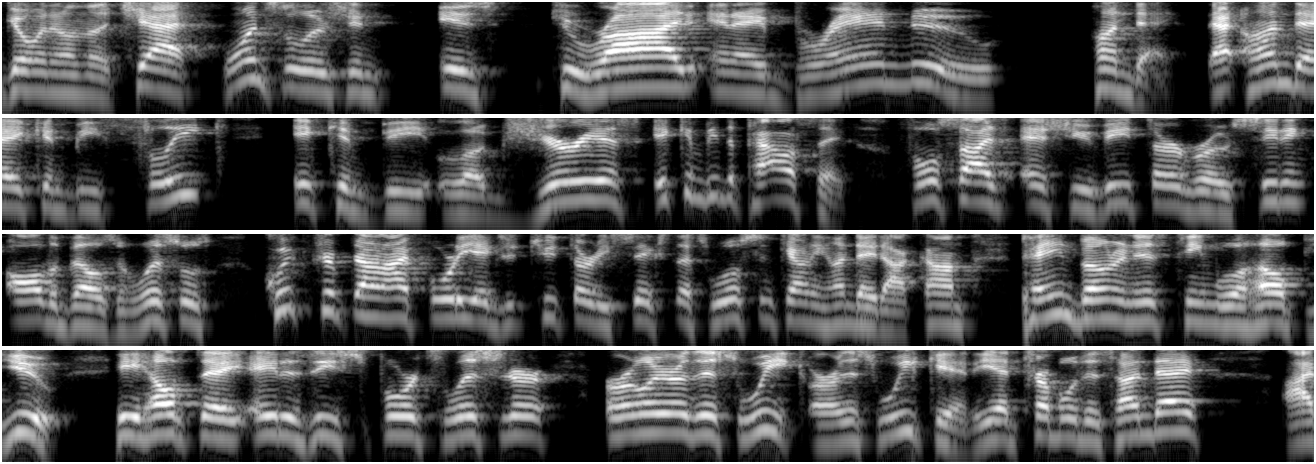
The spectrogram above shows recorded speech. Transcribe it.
going in on the chat, one solution is to ride in a brand new Hyundai. That Hyundai can be sleek, it can be luxurious, it can be the Palisade, full size SUV, third row seating, all the bells and whistles. Quick trip down I 40, exit 236. That's WilsonCountyHyundai.com. Payne Bone and his team will help you. He helped a A to Z sports listener earlier this week or this weekend. He had trouble with his Hyundai. I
